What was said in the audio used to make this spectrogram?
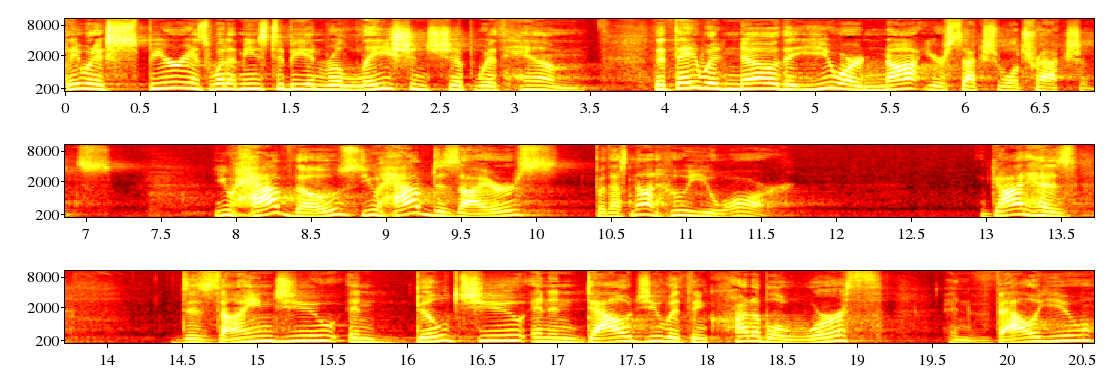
They would experience what it means to be in relationship with Him, that they would know that you are not your sexual attractions you have those, you have desires, but that's not who you are. God has designed you and built you and endowed you with incredible worth and value.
